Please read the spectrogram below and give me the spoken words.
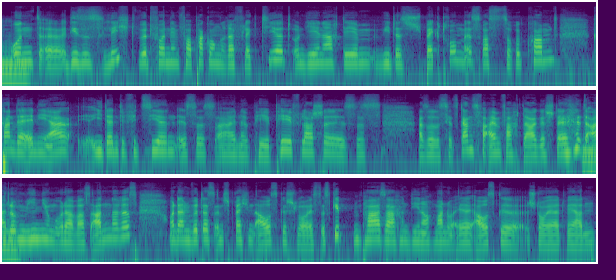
Mhm. Und äh, dieses Licht wird von den Verpackungen reflektiert und je nachdem, wie das Spektrum ist, was zurückkommt, kann der NIR identifizieren, ist es eine PEP-Flasche, ist es also das ist jetzt ganz vereinfacht dargestellt, mhm. Aluminium oder was anderes. Und dann wird das entsprechend ausgeschleust. Es gibt ein paar Sachen, die noch manuell ausgesteuert werden,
